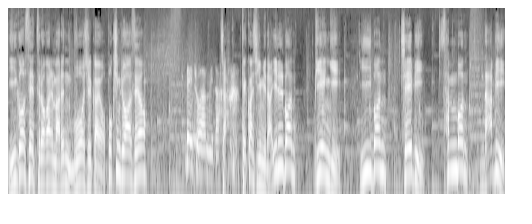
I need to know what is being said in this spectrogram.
이것에 들어갈 말은 무엇일까요? 복싱 좋아하세요? 네, 좋아합니다. 자, 객관식입니다. 1번 비행기, 2번 제비, 3번 나비,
